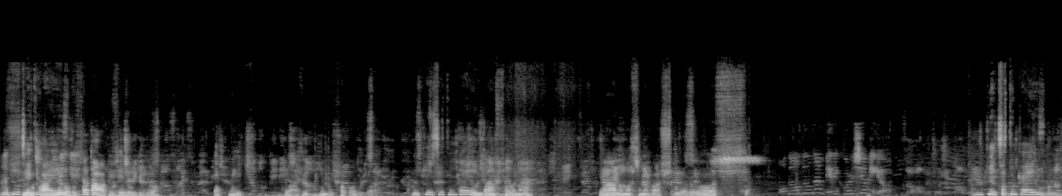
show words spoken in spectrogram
Suyu kaynar olursa daha güzel oluyor. Ekmek biraz yumuşak oluyor. Ondan sonra yağlamasına başlıyoruz. Ülke Çetin Kaya izliyor.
